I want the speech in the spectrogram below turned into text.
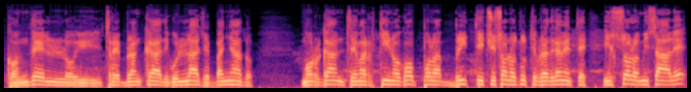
Condello, i tre Brancati, Gullace, Bagnato, Morgante, Martino, Coppola, Britti, ci sono tutti praticamente, il solo Misale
